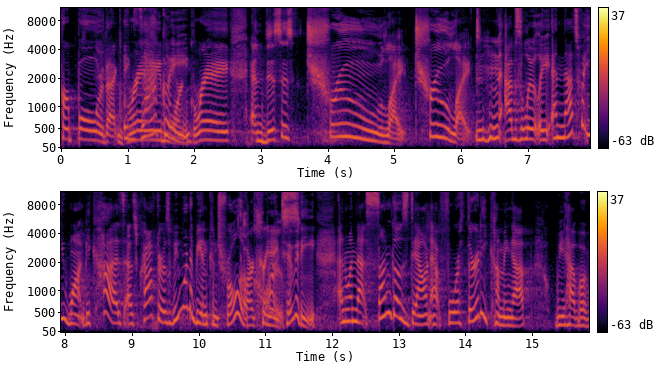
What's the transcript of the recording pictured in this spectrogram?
purple or that gray exactly. more gray? And this is true light, true light. Mm -hmm, absolutely. And that's what you want because as crafters, we want to be in control of, of our course. creativity. And when that sun goes down at 4.30 coming coming up. We have a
